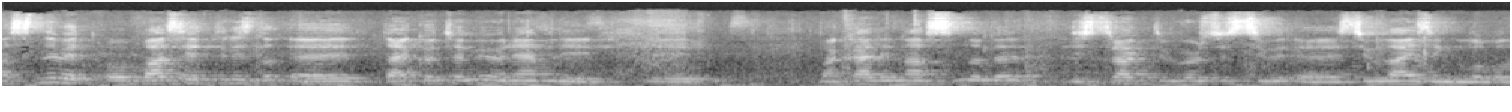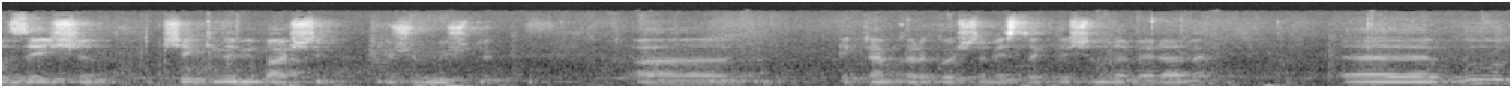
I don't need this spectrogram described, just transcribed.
Aslında evet o bahsettiğiniz e, dikotomi önemli. E, makalenin aslında da Destructive vs. E, Civilizing Globalization şeklinde bir başlık düşünmüştük. E, Ekrem Karakoç'la meslektaşımla beraber. E, bu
